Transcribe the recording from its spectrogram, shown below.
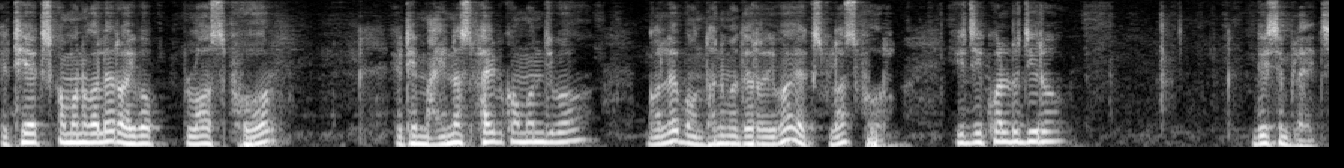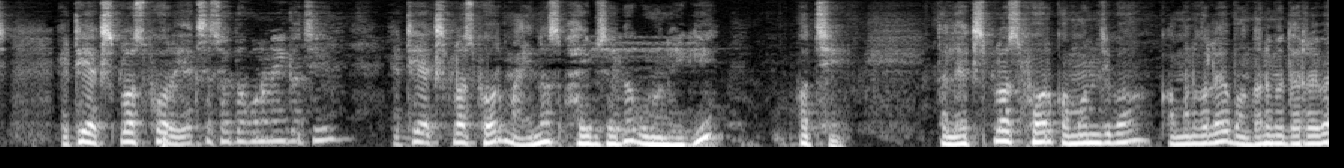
ଏଠି ଏକ୍ସ କମନ୍ ଗଲେ ରହିବ ପ୍ଲସ୍ ଫୋର୍ ଏଠି ମାଇନସ୍ ଫାଇଭ୍ କମନ୍ ଯିବ ଗଲେ ବନ୍ଧନୀ ମଧ୍ୟ ରହିବ x plus four is equal to zero ଦୁଇ ସିମ୍ପ୍ଲାଇଜ୍ ଏଠି ଏକ୍ସ ପ୍ଲସ୍ ଫୋର୍ ଏକ୍ସ ସହିତ ଗୁଣ ନେଇକି ଅଛି ଏଠି x plus four minus five ସହିତ ଗୁଣ ନେଇକି ଅଛି ତାହେଲେ ଏକ୍ସ ପ୍ଲସ୍ ଫୋର୍ କମନ୍ ଯିବ କମନ୍ ଗଲେ ବନ୍ଧନୀ ମଧ୍ୟରେ ରହିବ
